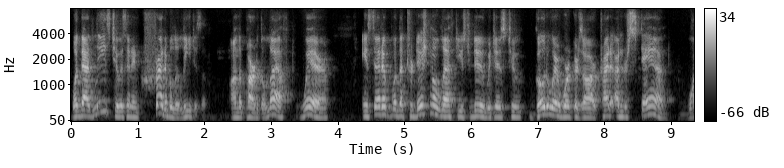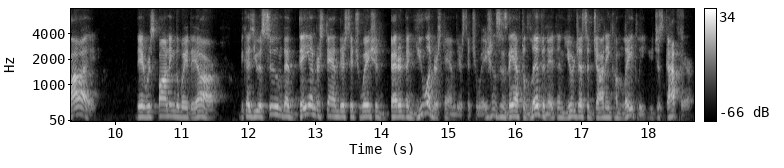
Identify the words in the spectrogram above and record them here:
what that leads to is an incredible elitism on the part of the left, where instead of what the traditional left used to do, which is to go to where workers are, try to understand why they're responding the way they are, because you assume that they understand their situation better than you understand their situation, since they have to live in it and you're just a Johnny come lately, you just got there.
